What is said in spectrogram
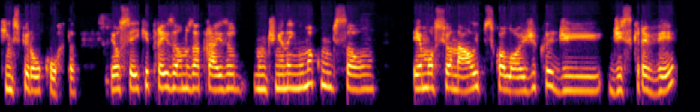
que inspirou o Curta. Eu sei que três anos atrás eu não tinha nenhuma condição emocional e psicológica de, de escrever,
